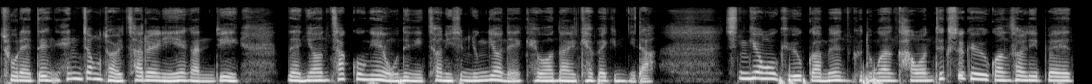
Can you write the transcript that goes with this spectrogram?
조례 등 행정 절차를 이행한 뒤 내년 착공에 오는 2026년에 개원할 계획입니다. 신경호 교육감은 그동안 강원 특수교육원 설립의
